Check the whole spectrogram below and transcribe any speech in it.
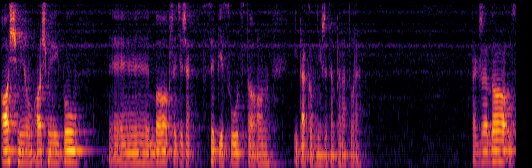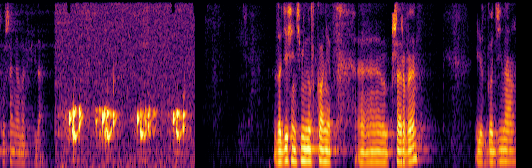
68, 8,5, yy, bo przecież jak wsypie słód, to on i tak obniży temperaturę. Także do usłyszenia za chwilę. Za 10 minut koniec e, przerwy. Jest godzina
